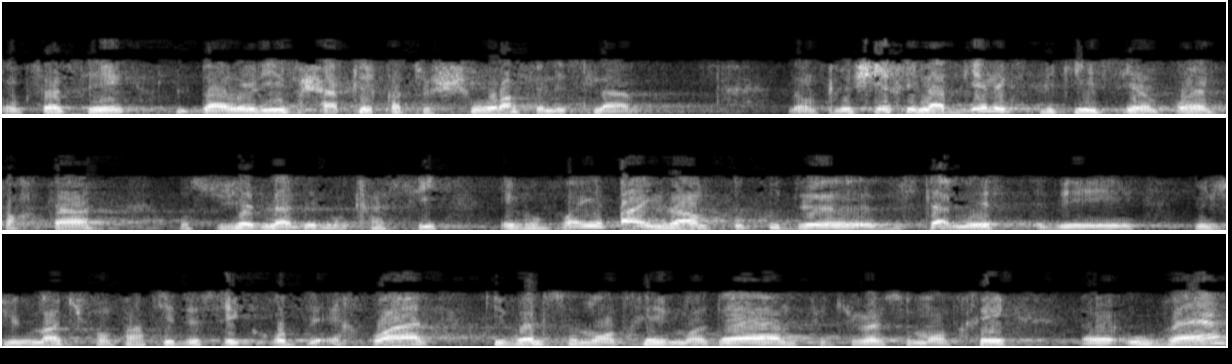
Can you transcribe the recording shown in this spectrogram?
Donc ça c'est dans le livre Haqiqat al-Shura fil l'Islam. Donc le cheikh il a bien expliqué ici un point important au sujet de la démocratie. Et vous voyez par exemple beaucoup d'islamistes des musulmans qui font partie de ces groupes de qui veulent se montrer modernes, qui veulent se montrer euh, ouverts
